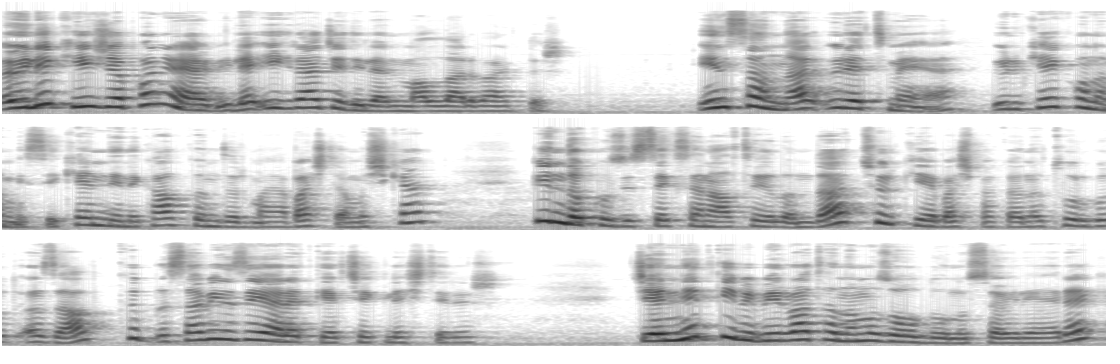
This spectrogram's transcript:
Öyle ki Japonya'ya bile ihraç edilen mallar vardır. İnsanlar üretmeye, ülke ekonomisi kendini kalkındırmaya başlamışken 1986 yılında Türkiye Başbakanı Turgut Özal Kıbrıs'a bir ziyaret gerçekleştirir. Cennet gibi bir vatanımız olduğunu söyleyerek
